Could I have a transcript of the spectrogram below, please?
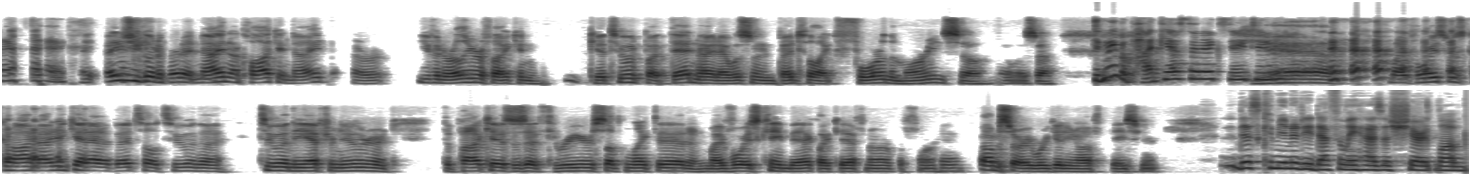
next day. I, I usually go to bed at nine o'clock at night, or even earlier if I can get to it. But that night I wasn't in bed till like four in the morning, so it was a. Didn't we have a podcast the next day too? Yeah, my voice was gone. I didn't get out of bed till two in the two in the afternoon, or the podcast was at three or something like that, and my voice came back like half an hour beforehand. I'm sorry, we're getting off base here. This community definitely has a shared love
